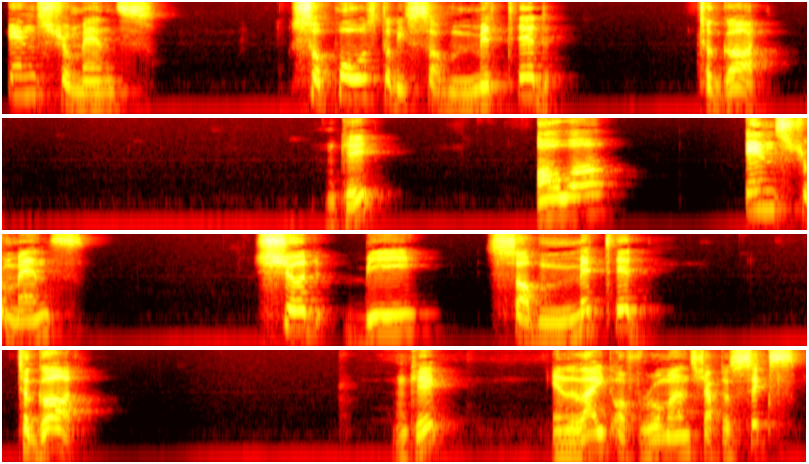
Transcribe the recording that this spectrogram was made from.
instruments supposed to be submitted to God. Okay? Our instruments should be submitted to God. Okay? In light of Romans chapter 6,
